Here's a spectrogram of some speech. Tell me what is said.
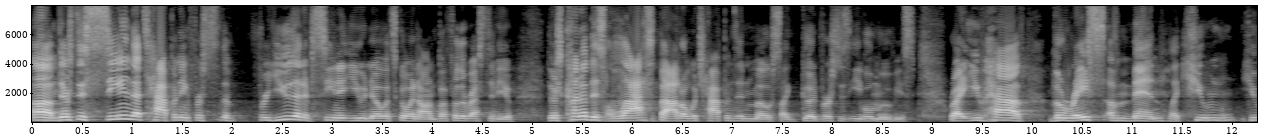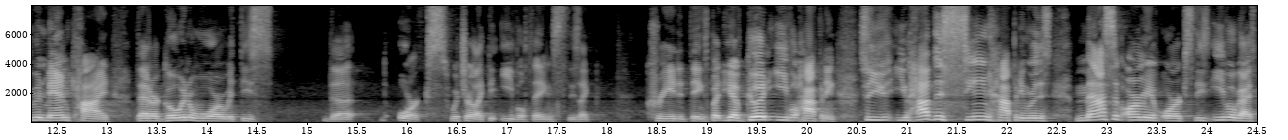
Um, there's this scene that's happening for the for you that have seen it, you know what's going on, but for the rest of you, there's kind of this last battle which happens in most like good versus evil movies, right? You have the race of men, like human, human mankind, that are going to war with these, the orcs, which are like the evil things, these like created things, but you have good, evil happening. So you, you have this scene happening where this massive army of orcs, these evil guys,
